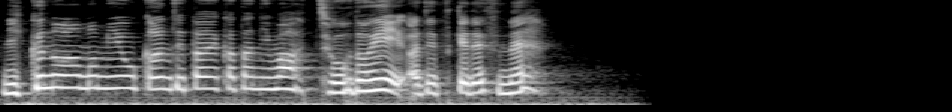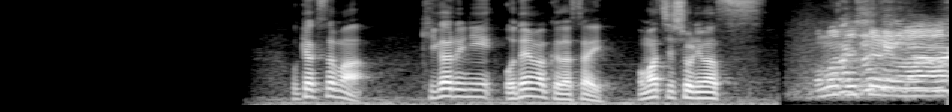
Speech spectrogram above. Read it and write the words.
肉の甘みを感じたい方にはちょうどいい味付けですね。お客様気軽にお電話ください。お待ちしております。お待ちしておりま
